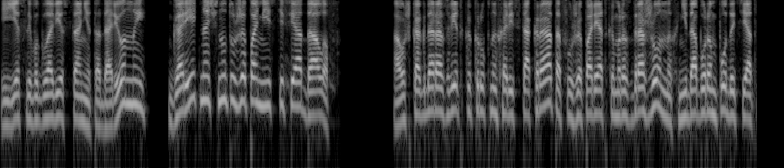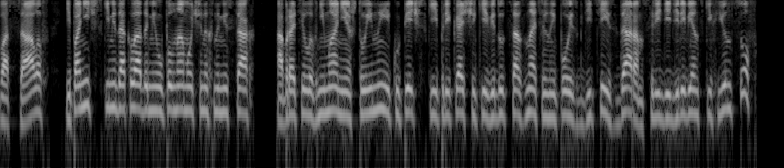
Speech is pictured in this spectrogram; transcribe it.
И если во главе станет одаренный, гореть начнут уже поместья феодалов. А уж когда разведка крупных аристократов, уже порядком раздраженных недобором подати от вассалов и паническими докладами уполномоченных на местах, обратила внимание, что иные купеческие приказчики ведут сознательный поиск детей с даром среди деревенских юнцов,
